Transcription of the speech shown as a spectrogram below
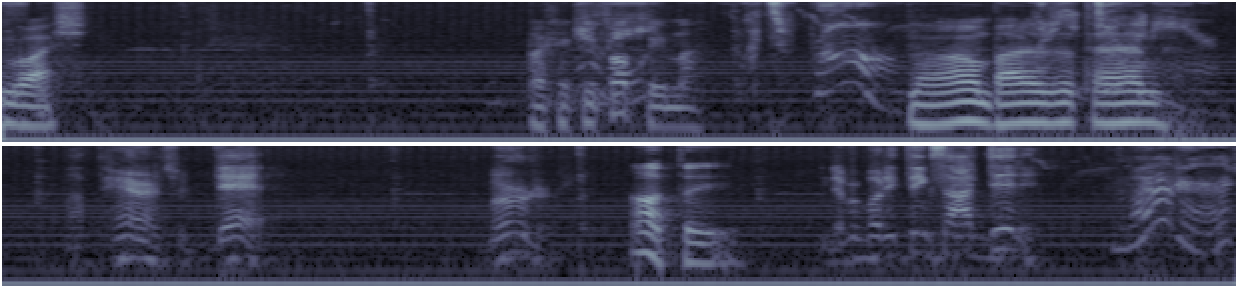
Właśnie. Patrz jaki pokój ma. No, bardzo ten... parents are dead. Murdered. O, to... And everybody thinks I did it. Murdered?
